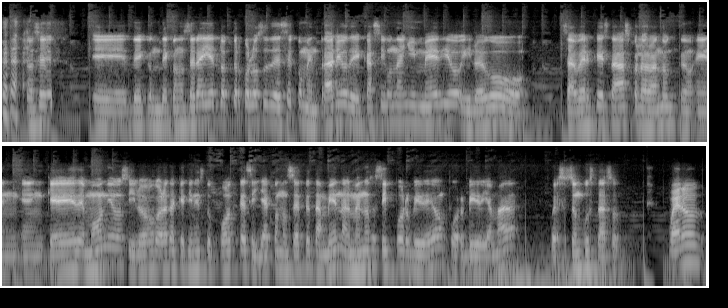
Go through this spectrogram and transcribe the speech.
Entonces, eh, de, de conocer ahí el doctor Coloso de ese comentario de casi un año y medio y luego saber que estabas colaborando en, en, en qué demonios y luego ahora que tienes tu podcast y ya conocerte también, al menos así por video, por videollamada, pues es un gustazo. Bueno,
